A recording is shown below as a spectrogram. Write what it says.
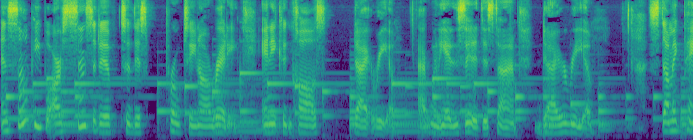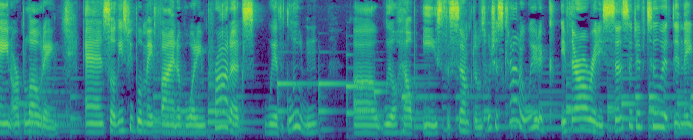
and some people are sensitive to this protein already, and it can cause diarrhea. I went ahead and said it this time diarrhea stomach pain, or bloating. And so these people may find avoiding products with gluten uh, will help ease the symptoms, which is kind of weird. If they're already sensitive to it, then they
